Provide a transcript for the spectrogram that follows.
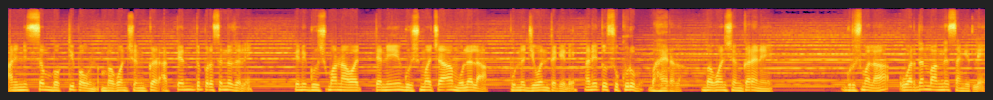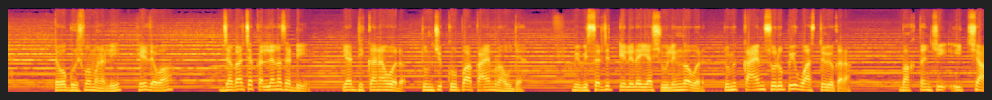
आणि निस्सम भक्ती पाहून भगवान शंकर अत्यंत प्रसन्न झाले. त्याने ग्रुष्मा नावात त्याने ग्रुष्माच्या मुलाला पुन्हा जिवंत केले आणि तो सुखरूप बाहेर आला. भगवान शंकराने ग्रुष्माला वरदान मागण्यास सांगितले. तेव्हा ग्रुष्मा म्हणाली हे देवा जगाच्या कल्याणासाठी या ठिकाणावर तुमची कृपा कायम राहू द्या. मी विसर्जित केलेल्या या शिवलिंगावर तुम्ही कायमस्वरूपी वास्तव्य करा. भक्तांची इच्छा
